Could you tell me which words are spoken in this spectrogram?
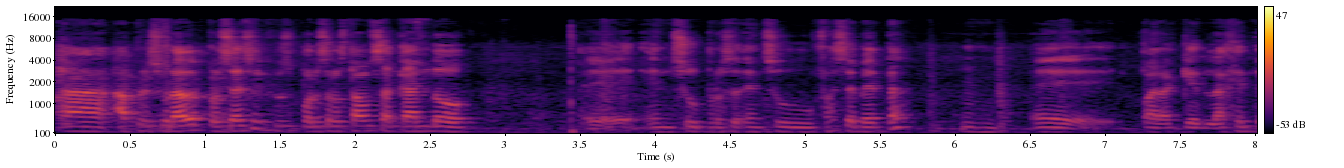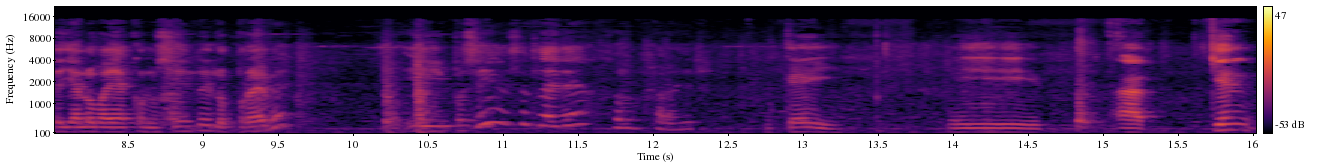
ah, apresurado el proceso incluso por eso lo estamos sacando eh, en su en su fase beta eh, para que la gente ya lo vaya conociendo y lo pruebe y pues sí esa es la idea solo para ir Ok. Y ah, ¿quién,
